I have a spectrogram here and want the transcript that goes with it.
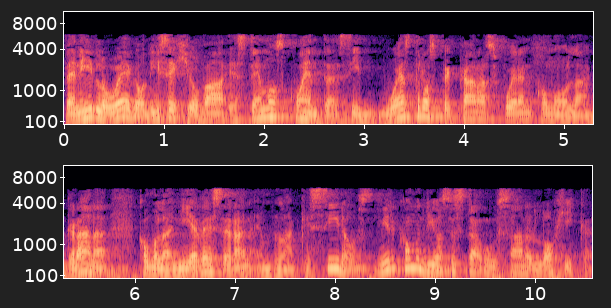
Venid luego, dice Jehová, estemos cuenta, si vuestros pecados fueran como la grana, como la nieve serán emblanquecidos. Mira cómo Dios está usando lógica.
